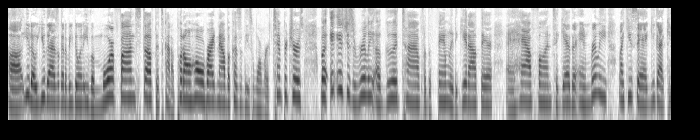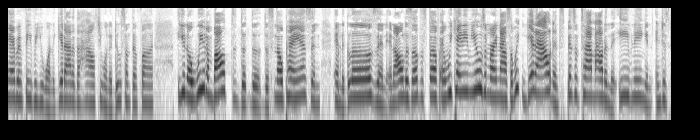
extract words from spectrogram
Uh, you know, you guys are going to be doing even more fun stuff that's kind of put on hold right now because of these warmer temperatures. But it is just really a good time for the family to get out there and have fun together. And really, like you said, you got cabin fever, you want to get out of the house, you want to do something fun you know, we done bought the, the, the, the, snow pants and, and the gloves and, and all this other stuff, and we can't even use them right now. So we can get out and spend some time out in the evening and, and just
